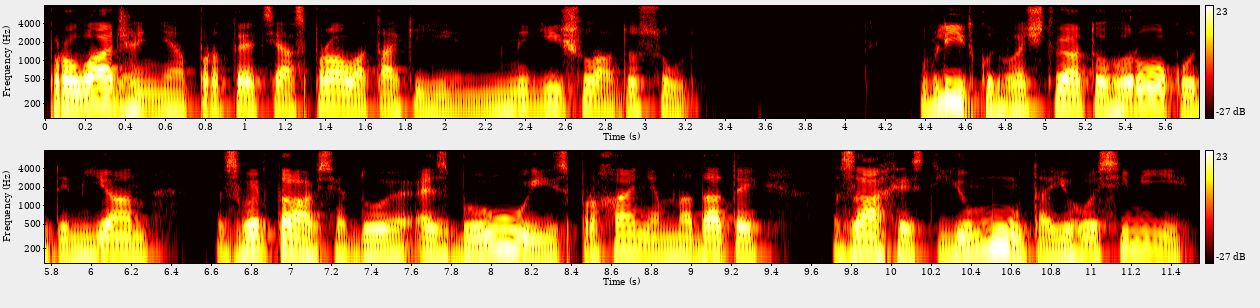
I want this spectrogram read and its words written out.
провадження, проте ця справа так і не дійшла до суду. Влітку 24-го року Дем'ян звертався до СБУ із проханням надати захист йому та його сім'ї.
